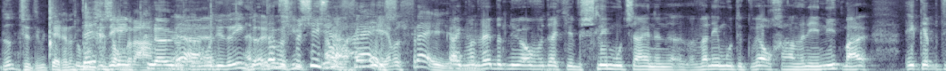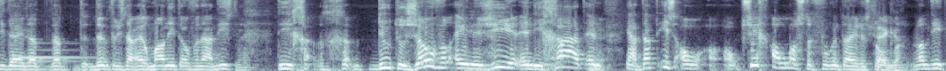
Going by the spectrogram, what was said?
Dan zit hij tegen een tegenstander aan. kleunen. Ja, dan moet hij erin En kleunen. dat is precies hij wat was hij vrij. is. Hij was vrij. Kijk, want we hebben het nu over dat je slim moet zijn en eh, wanneer moet ik wel gaan, wanneer niet. Maar ik heb het idee dat, dat Dumfries daar helemaal niet over na. Die, die ga- ga- duwt er zoveel energie in en die gaat. En ja, dat is al op zich al lastig voor een tegenstander. Zeker. Want die,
